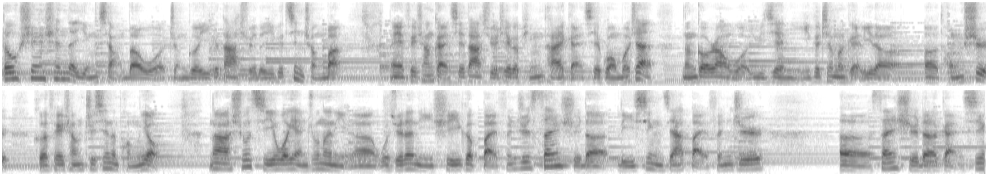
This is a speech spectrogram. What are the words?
都深深的影响到我整个一个大学的一个进程吧。那也非常感谢大学这个平台，感谢广播站，能够让我遇见你一个这么给力的呃同事和非常知心的朋友。那说起我眼中的你呢？我觉得你是一个百分之三十的理性加百分之，呃三十的感性，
